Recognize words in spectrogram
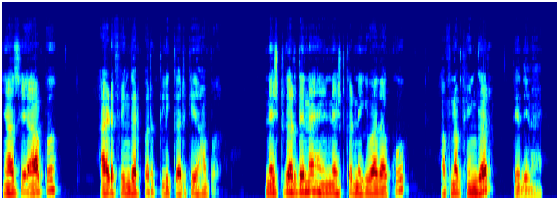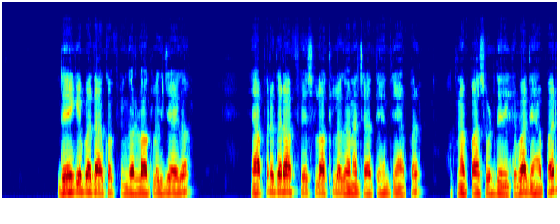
यहाँ से आप ऐड फिंगर पर क्लिक करके यहाँ पर नेक्स्ट कर देना है। नेक्स्ट करने के बाद आपको अपना फिंगर दे देना है। देने के बाद आपका फिंगर लॉक लग जाएगा। यहाँ पर अगर आप फेस लॉक लगाना चाहते हैं तो यहाँ पर अपना पासवर्ड देने के बाद यहाँ पर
